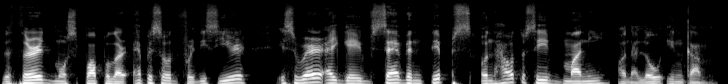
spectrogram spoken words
The third most popular episode for this year is where I gave 7 tips on how to save money on a low income.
